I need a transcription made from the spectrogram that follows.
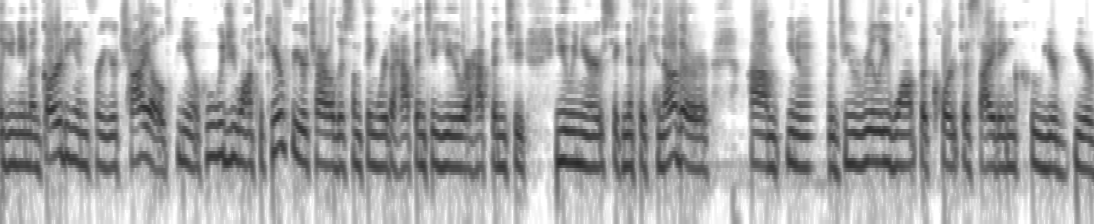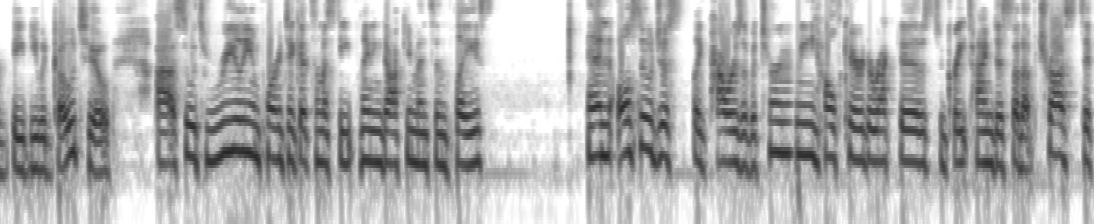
you name a guardian for your child. You know who would you want to care for your child if something were to happen to you or happen to you and your significant other? Um, you know do you really want the court deciding who your your baby would go to? Uh, so it's really important to get some estate planning documents in place. And also just like powers of attorney healthcare directives it's a great time to set up trusts if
